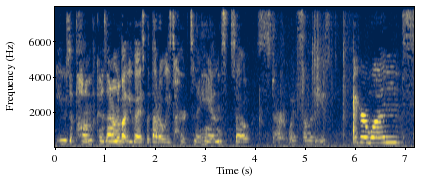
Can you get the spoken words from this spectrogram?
use a pump because I don't know about you guys, but that always hurts my hands. So start with some of these bigger ones.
